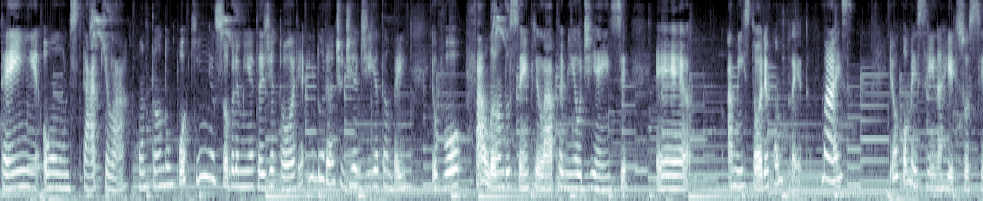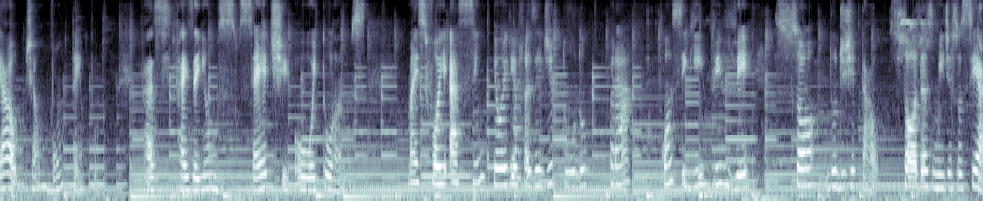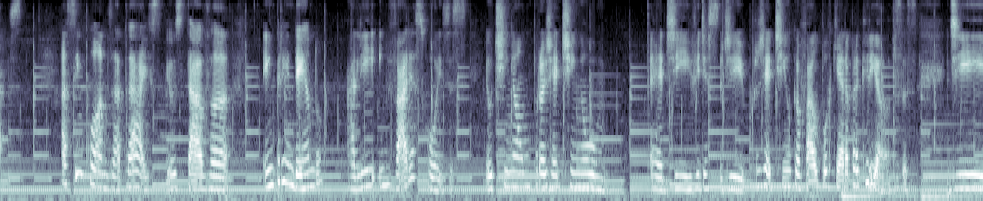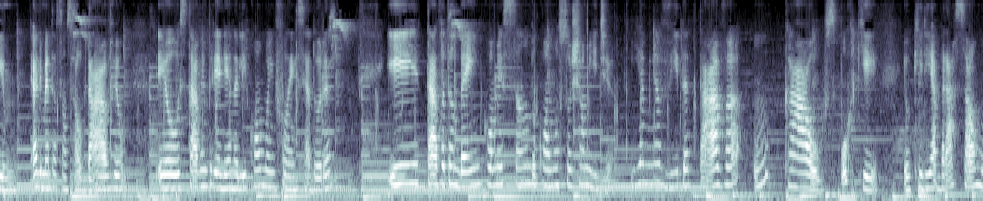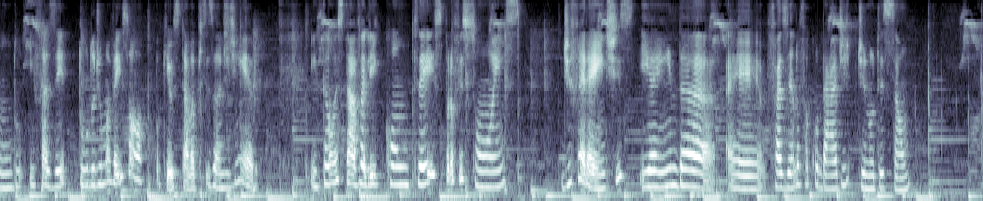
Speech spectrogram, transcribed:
tem um destaque lá contando um pouquinho sobre a minha trajetória e durante o dia a dia também eu vou falando sempre lá para minha audiência é, a minha história completa. Mas eu comecei na rede social já há um bom tempo, faz, faz aí uns sete ou oito anos. Mas foi assim que eu iria fazer de tudo para conseguir viver só do digital, só das mídias sociais. Há cinco anos atrás, eu estava empreendendo ali em várias coisas. Eu tinha um projetinho é, de de projetinho que eu falo porque era para crianças, de alimentação saudável. Eu estava empreendendo ali como influenciadora e estava também começando como social media. E a minha vida tava um caos. Por quê? Eu queria abraçar o mundo e fazer tudo de uma vez só, porque eu estava precisando de dinheiro. Então eu estava ali com três profissões diferentes e ainda é, fazendo faculdade de nutrição.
